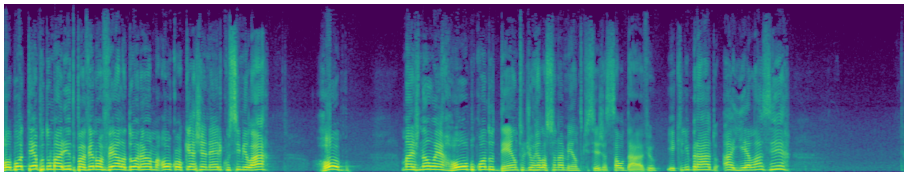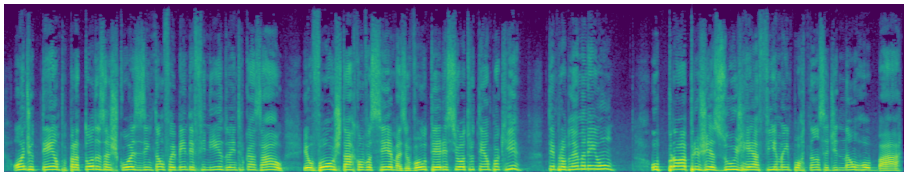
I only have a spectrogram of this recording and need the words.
Roubou tempo do marido para ver novela, dorama ou qualquer genérico similar. Roubo. Mas não é roubo quando dentro de um relacionamento que seja saudável e equilibrado. Aí é lazer. Onde o tempo para todas as coisas então foi bem definido entre o casal. Eu vou estar com você, mas eu vou ter esse outro tempo aqui. Não tem problema nenhum. O próprio Jesus reafirma a importância de não roubar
